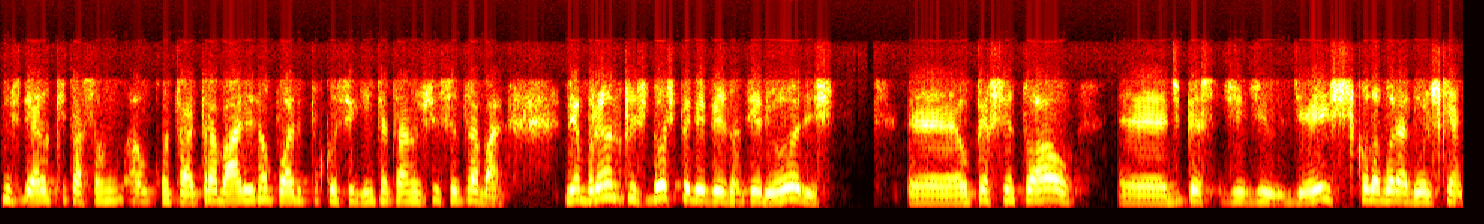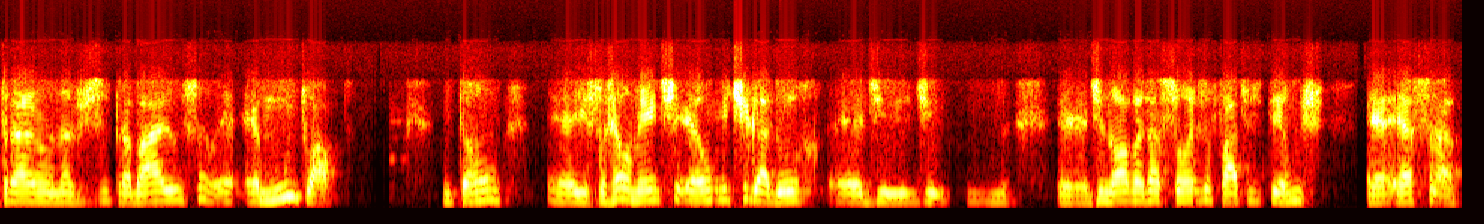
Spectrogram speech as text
nos deram quitação ao contrato de trabalho e não podem, por conseguinte, entrar na Justiça do Trabalho. Lembrando que os dois PDVs anteriores, é, o percentual é, de, de, de ex-colaboradores que entraram na Justiça do Trabalho são, é, é, muito alto. Então, é, isso realmente é um mitigador é, de, de, é, de, novas ações, o fato de termos essa,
